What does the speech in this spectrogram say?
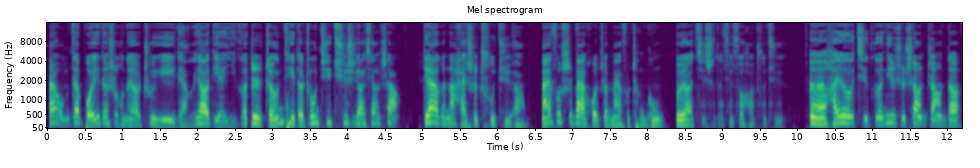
当然我们在博弈的时候呢，要注意两个要点，一个是整体的中期趋势要向上。第二个呢，还是出局啊，埋伏失败或者埋伏成功，都要及时的去做好出局。呃，还有几个逆势上涨的，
